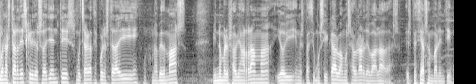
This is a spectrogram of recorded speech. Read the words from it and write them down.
Buenas tardes, queridos oyentes. Muchas gracias por estar ahí una vez más. Mi nombre es Fabián Rama y hoy en Espacio Musical vamos a hablar de baladas, especial San Valentín.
